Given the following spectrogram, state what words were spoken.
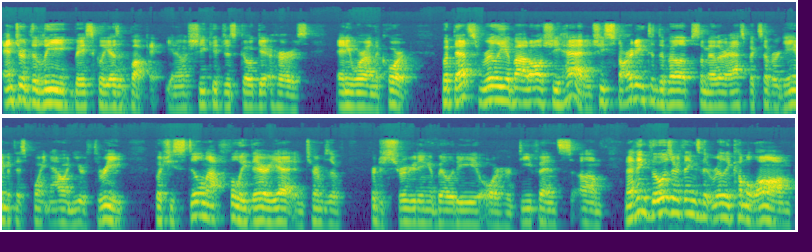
entered the league basically as a bucket. You know, she could just go get hers anywhere on the court. But that's really about all she had. And she's starting to develop some other aspects of her game at this point now in year three, but she's still not fully there yet in terms of her distributing ability or her defense. Um, and I think those are things that really come along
